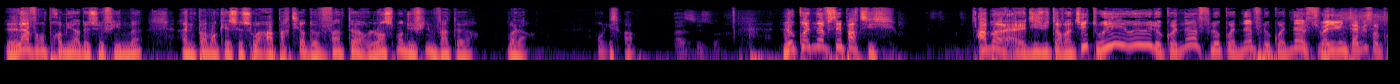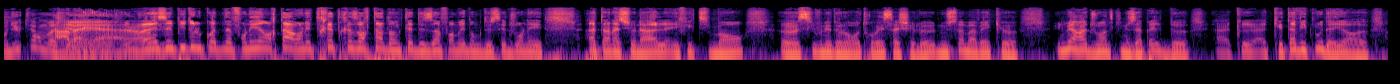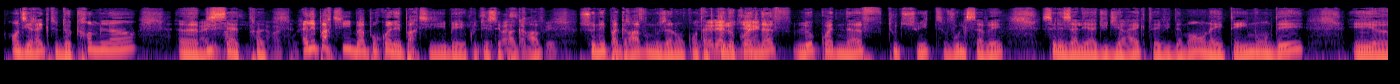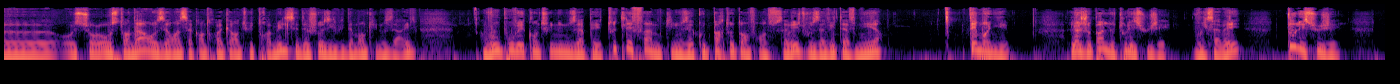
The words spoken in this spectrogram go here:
l'avant-première de ce film, à ne pas manquer ce soir à partir de 20h. Lancement du film 20h. Voilà. On y sera. Le Quad 9, c'est parti. Ah bah 18h28, oui, oui, oui, le Quad 9, le Quad 9, le Quad 9. Tu m'as dit l'interview sur le conducteur, moi. Ah j'ai- bah, euh, ouais, c'est plutôt le Quad 9. On est en retard, on est très très en retard dans le cadre des informés donc de cette journée internationale. Effectivement, euh, si vous venez de nous retrouver, sachez-le, nous sommes avec euh, une mère adjointe qui nous appelle de, euh, que- qui est avec nous d'ailleurs euh, en direct de Kremlin euh, Elle est Bicêtre. partie, elle est partie. Bah pourquoi elle est partie? Ben écoutez, c'est pas, pas grave. Ce n'est pas grave. Nous allons contacter le Quad direct. 9, le Quad 9 tout de suite. Vous le savez, c'est les aléas du direct. Évidemment, on a été inondé et euh, au, au standard au 0153 48 3000, c'est des choses évidemment qui nous arrivent. Vous pouvez continuer de nous appeler. Toutes les femmes qui nous écoutent partout en France, vous savez, je vous invite à venir témoigner. Là, je parle de tous les sujets. Vous le savez, tous les sujets.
